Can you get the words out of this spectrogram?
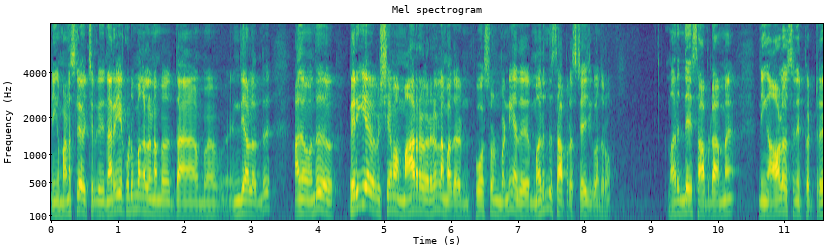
நீங்கள் மனசில் வச்சுருக்கீங்க நிறைய குடும்பங்களை நம்ம த இந்தியாவில் வந்து அதை வந்து பெரிய விஷயமாக மாறுற நம்ம அதை போஸ்ட்போன் பண்ணி அது மருந்து சாப்பிட்ற ஸ்டேஜுக்கு வந்துடும் மருந்தே சாப்பிடாம நீங்கள் ஆலோசனை பெற்று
